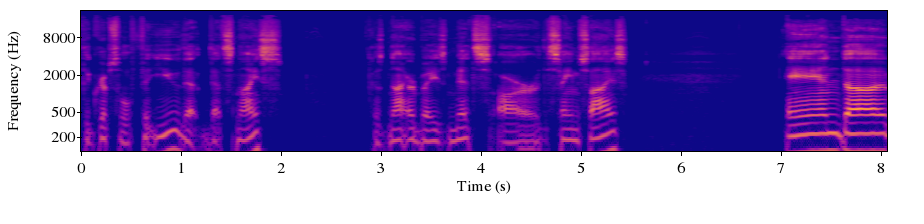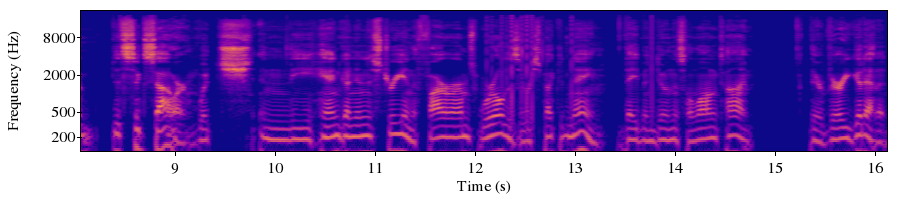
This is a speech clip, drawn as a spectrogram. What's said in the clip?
the grips will fit you. That that's nice because not everybody's mitts are the same size. And uh, it's Sig Sauer, which in the handgun industry and the firearms world is a respected name. They've been doing this a long time. They're very good at it.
